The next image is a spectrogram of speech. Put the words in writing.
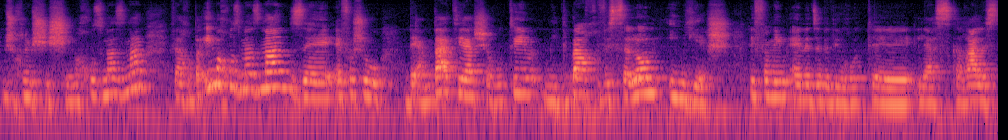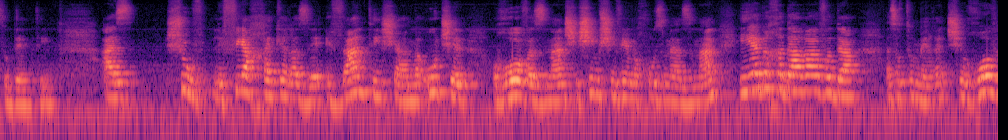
הם שוכנים 60% מהזמן, ו-40% מהזמן זה איפשהו באמבטיה, שירותים, מטבח וסלון, אם יש. לפעמים אין את זה בדירות אה, להשכרה לסטודנטים. אז שוב, לפי החקר הזה, הבנתי שהמהות של רוב הזמן, 60-70 אחוז מהזמן, יהיה בחדר העבודה. אז זאת אומרת שרוב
